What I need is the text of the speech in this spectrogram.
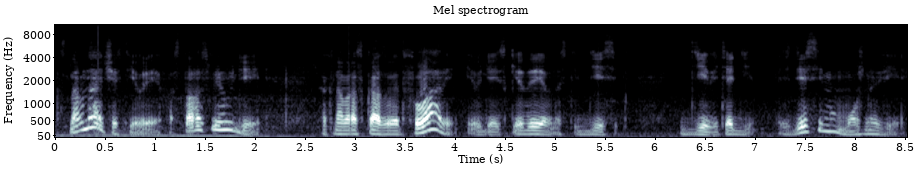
Основная часть евреев осталась в Иудее. Как нам рассказывает Флавий, иудейские древности 10, 9.1, здесь ему можно верить.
